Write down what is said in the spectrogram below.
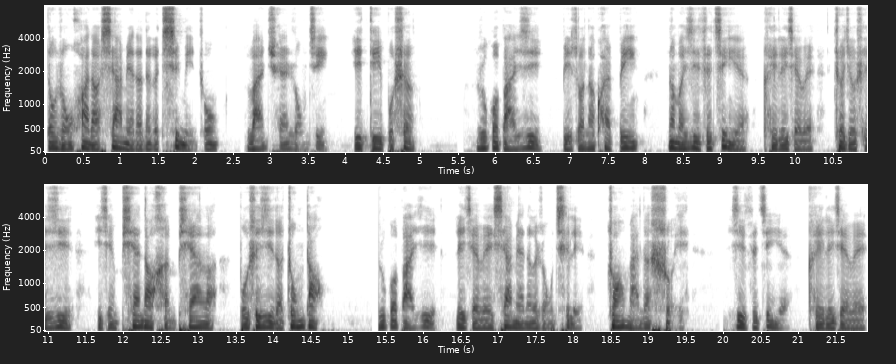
都融化到下面的那个器皿中，完全融尽，一滴不剩。如果把意比作那块冰，那么意之尽也可以理解为，这就是意已经偏到很偏了，不是意的中道。如果把意理解为下面那个容器里装满的水，意之尽也可以理解为，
